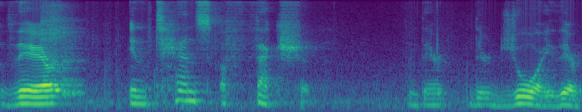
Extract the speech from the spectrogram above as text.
their intense affection, their, their joy, their,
